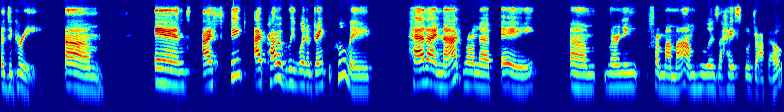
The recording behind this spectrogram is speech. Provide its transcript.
a degree. Um, and I think I probably would have drank the Kool Aid had I not grown up, A, um, learning from my mom, who was a high school dropout.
